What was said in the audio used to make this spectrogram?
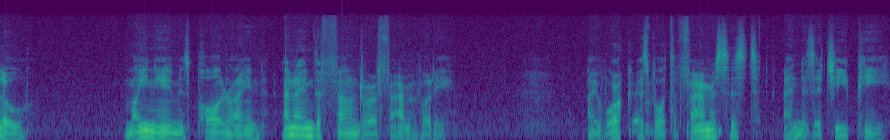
Hello, my name is Paul Ryan and I am the founder of PharmaBuddy. I work as both a pharmacist and as a GP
